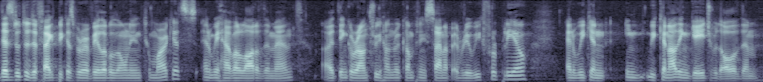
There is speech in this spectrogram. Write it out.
that's due to the fact because we're available only in two markets and we have a lot of demand. I think around 300 companies sign up every week for Pleo, and we can in, we cannot engage with all of them.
